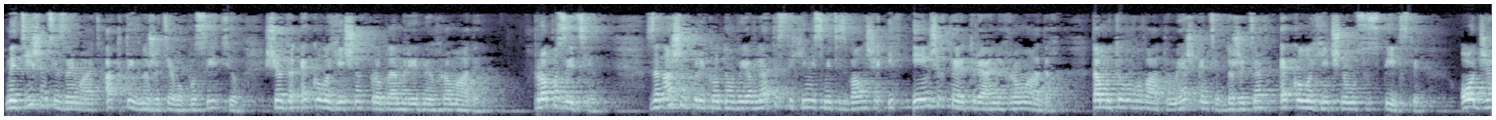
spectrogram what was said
Нетішинці займають активну життєву позицію щодо екологічних проблем рідної громади. Пропозиції за нашим прикладом виявляти стихійні сміттєзвалища і в інших територіальних громадах та мотивувати мешканців до життя в екологічному суспільстві. Отже,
